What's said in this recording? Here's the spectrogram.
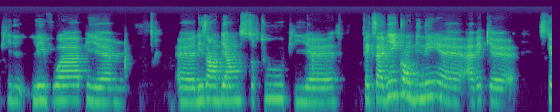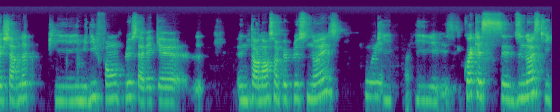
puis les voix, puis les ambiances surtout. Puis, fait que ça vient combiner avec ce que Charlotte puis Emily font plus avec euh, une tendance un peu plus noise. Oui. quoique c'est du noise qui,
